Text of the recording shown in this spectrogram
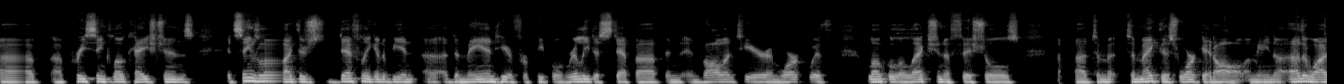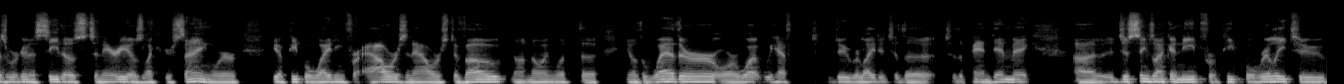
uh, uh, precinct locations. It seems like there's definitely going to be an, a demand here for people really to step up and, and volunteer and work with local election officials uh, to to make this work at all. I mean, otherwise we're going to see those scenarios like you're saying, where you have people waiting for hours and hours to vote, not knowing what the you know the weather or what we have to do related to the to the pandemic. Uh, it just seems like a need for people really to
